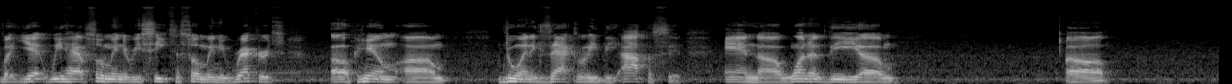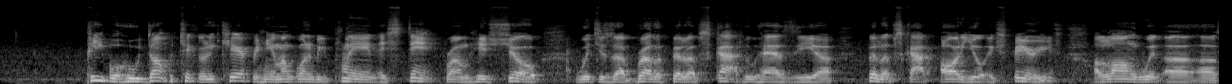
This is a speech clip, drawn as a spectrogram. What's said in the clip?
But yet we have so many receipts and so many records of him um, doing exactly the opposite and uh, one of the um, uh, people who don't particularly care for him, I'm going to be playing a stint from his show, which is uh, Brother Philip Scott, who has the uh, Philip Scott audio experience, along with uh, uh,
